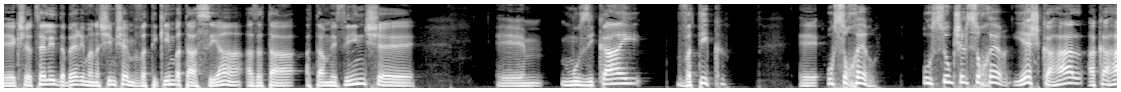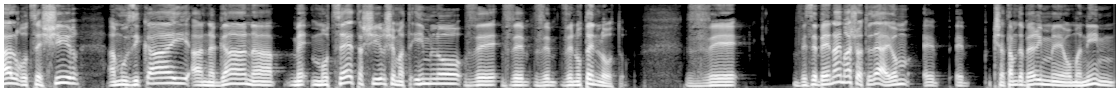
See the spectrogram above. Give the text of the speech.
אה, כשיוצא לי לדבר עם אנשים שהם ותיקים בתעשייה, אז אתה, אתה מבין שמוזיקאי אה, ותיק אה, הוא סוחר, הוא סוג של סוחר. יש קהל, הקהל רוצה שיר, המוזיקאי, הנגן, מוצא את השיר שמתאים לו ו, ו, ו, ונותן לו אותו. ו, וזה בעיניי משהו, אתה יודע, היום אה, אה, כשאתה מדבר עם אה, אומנים,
